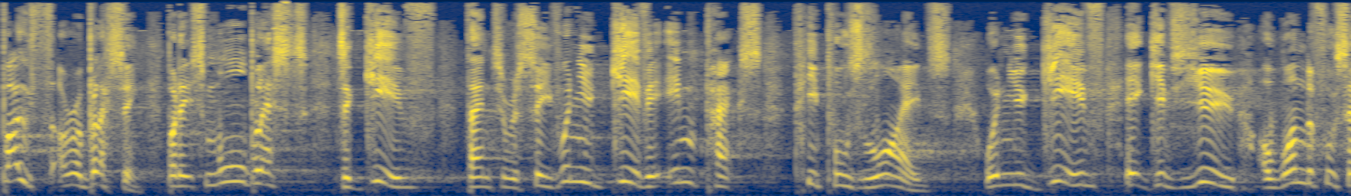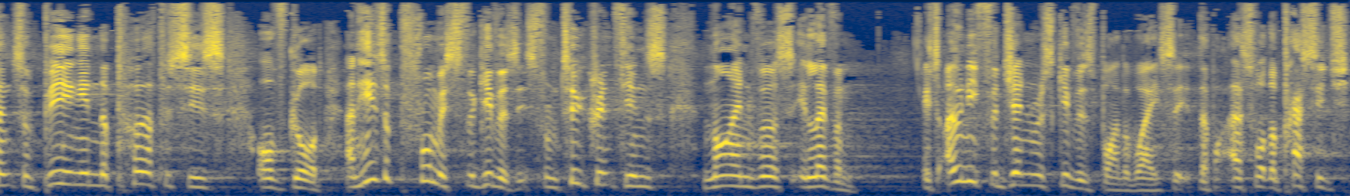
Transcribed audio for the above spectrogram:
both are a blessing. But it's more blessed to give than to receive. When you give, it impacts people's lives. When you give, it gives you a wonderful sense of being in the purposes of God. And here's a promise for givers it's from 2 Corinthians 9, verse 11. It's only for generous givers, by the way. So that's what the passage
